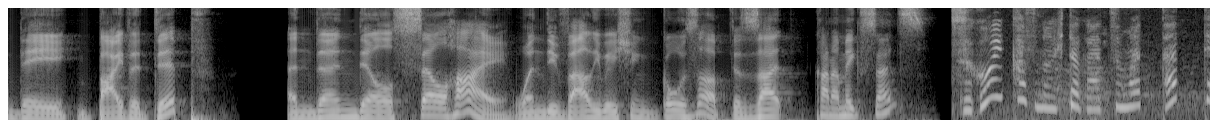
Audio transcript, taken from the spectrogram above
They buy the dip. And then they'll sell high when the valuation goes up. Does that kind of make sense? すごい数の人が集まったって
